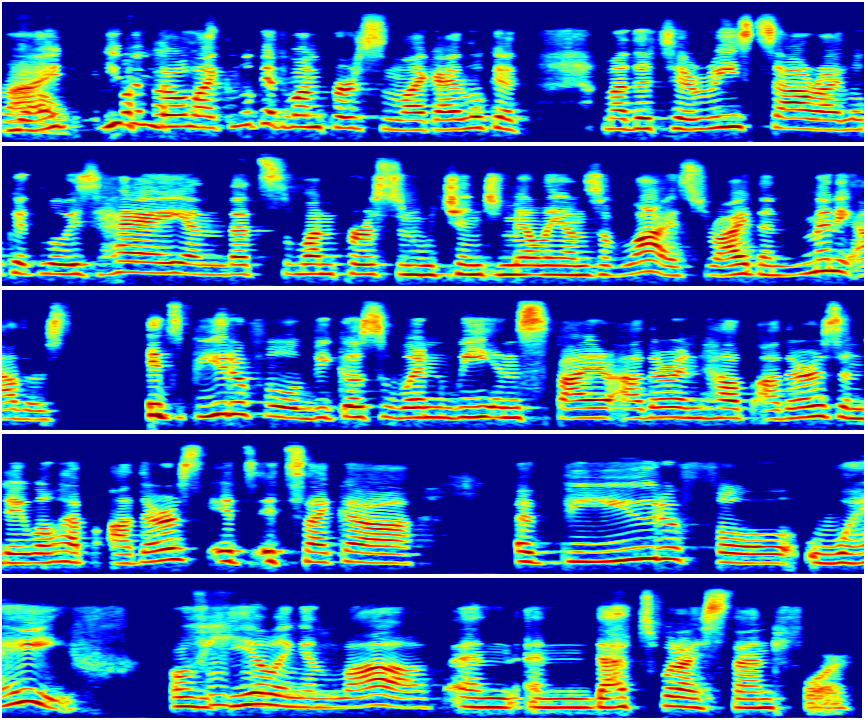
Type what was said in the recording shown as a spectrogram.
right? No. even though like look at one person like i look at mother teresa or i look at louise hay and that's one person who changed millions of lives right? And many others. It's beautiful because when we inspire other and help others and they will help others it's it's like a a beautiful wave of mm-hmm. healing and love and and that's what i stand for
